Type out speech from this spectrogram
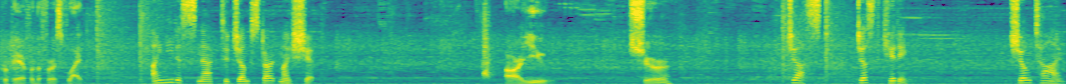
Prepare for the first flight. I need a snack to jumpstart my ship. Are you sure? Just, just kidding. Showtime.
